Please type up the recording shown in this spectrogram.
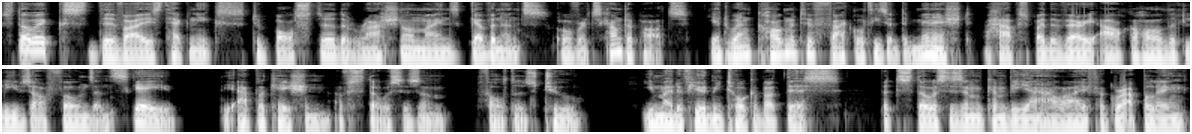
Stoics devise techniques to bolster the rational mind's governance over its counterparts. Yet when cognitive faculties are diminished, perhaps by the very alcohol that leaves our phones unscathed, the application of Stoicism falters too. You might have heard me talk about this but Stoicism can be an ally for grappling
